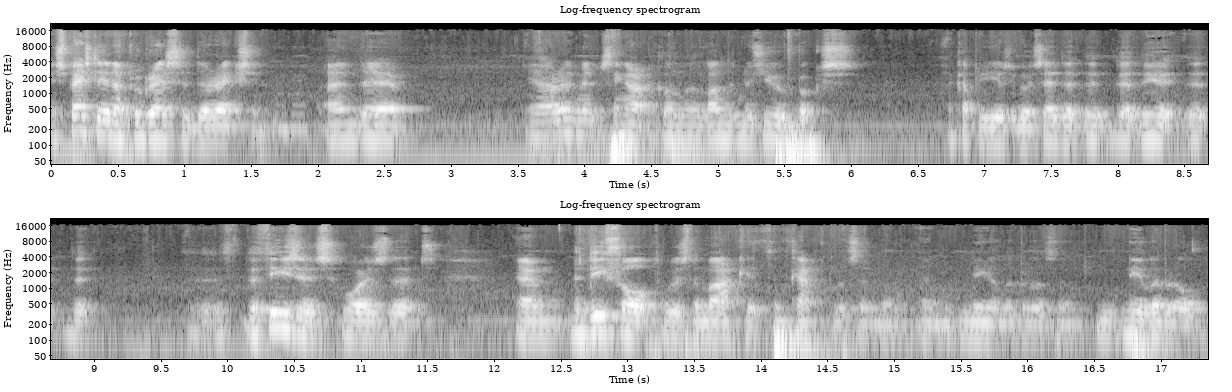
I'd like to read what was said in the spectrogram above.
especially in a progressive direction. Mm-hmm. And uh, yeah, I read an interesting article in the London Review of Books a couple of years ago. It said that the, the, the, the, the thesis was that um, the default was the market and capitalism and, and neoliberalism, neoliberal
